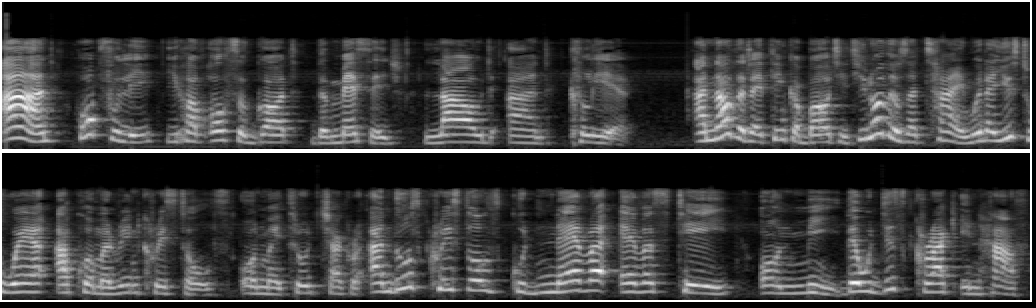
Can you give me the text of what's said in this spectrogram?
and hopefully, you have also got the message loud and clear. And now that I think about it, you know, there was a time when I used to wear aquamarine crystals on my throat chakra, and those crystals could never ever stay on me. They would just crack in half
